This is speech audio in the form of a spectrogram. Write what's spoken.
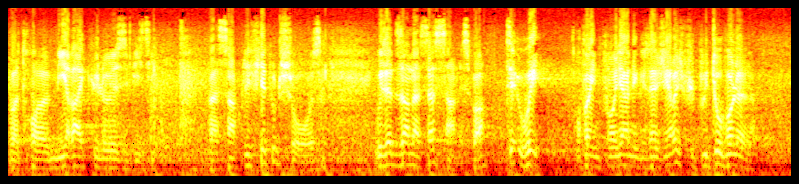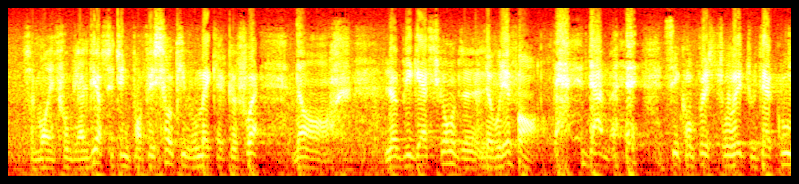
Votre miraculeuse visite va simplifier toute chose. Vous êtes un assassin, n'est-ce pas? Oui. Enfin, il ne faut rien exagérer, je suis plutôt voleur. Seulement, il faut bien le dire, c'est une profession qui vous met quelquefois dans l'obligation de... De vous défendre. Dame, c'est qu'on peut se trouver tout à coup...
